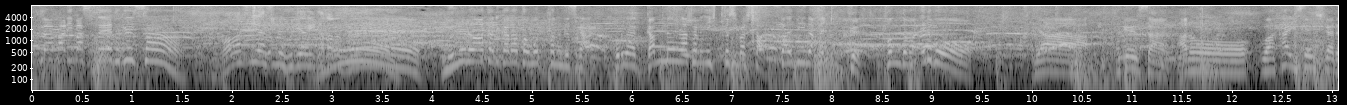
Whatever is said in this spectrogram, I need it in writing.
く上がりますね竹内さん。素晴らしい足の振り上げ方ですね、胸の当たりかなと思ったんですがこれが顔面あたりにヒットしました。スタイビーのハイキック。今度はエルボー。いや竹内さんあのー、若い選手がです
